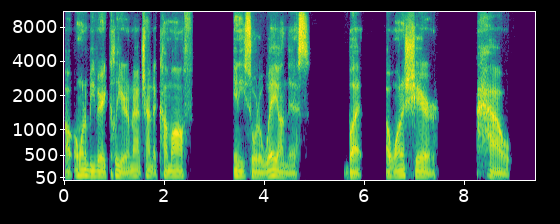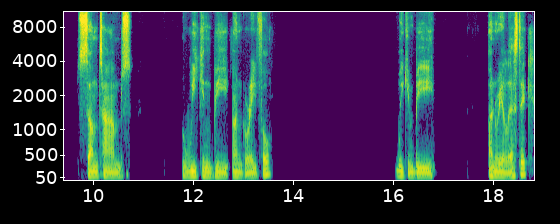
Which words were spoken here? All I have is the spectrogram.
I, I want to be very clear. I'm not trying to come off any sort of way on this, but I want to share how sometimes we can be ungrateful. We can be unrealistic.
